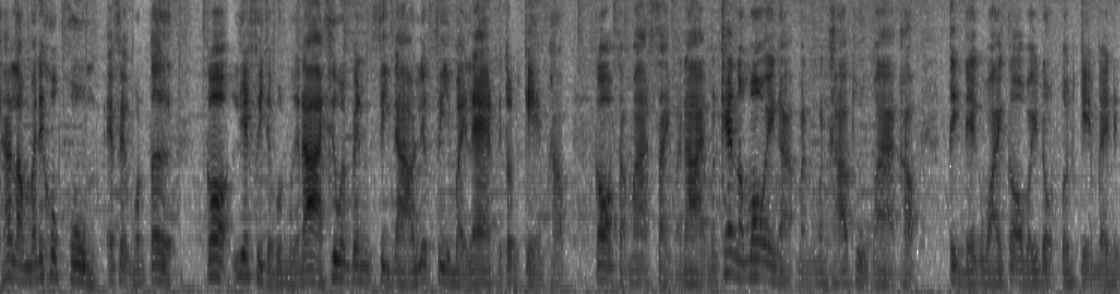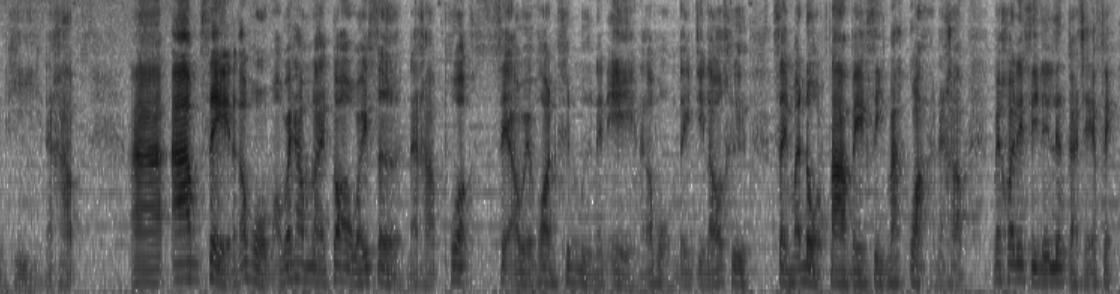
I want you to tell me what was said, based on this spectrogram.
ถ้าเราไม่ได้ควบคุมเอฟเฟกต์มอนเตอร์ก็เรียกฟรีจากบนมือได้ คือมันเป็นสีดาวเรียกฟรีใบแรกในต้นเกมครับ ก็สามารถใส่มาได้ มันแค่ normal เองอะ่ะ มันมันค้าถูกมากครับ ติดเด็กไว้ก็เอาไว้โดดต้นเกมได้หนึ่งทีนะครับอ่าอาร์มเศษนะครับผม เอาไว้ทำอะไรก็เอาไว้เสิร์ชนะครับ พวก เซลเวพอนขึ้นมือนั่นเองนะครับผม แต่จริงๆแล้วก็คือใส่มาโดดตามไปซีนมากกว่านะครับ ไม่ค่อยได้ซีในเรื่องการใช้เอฟเฟกต์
